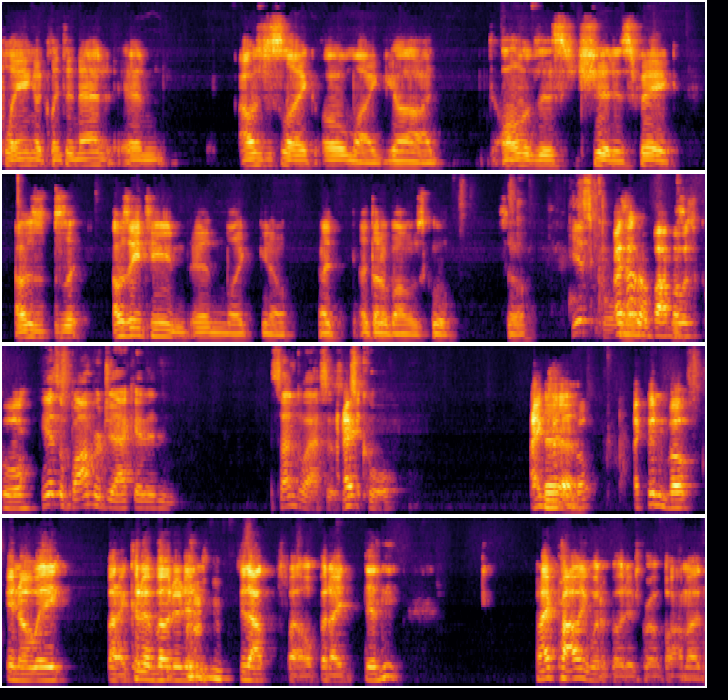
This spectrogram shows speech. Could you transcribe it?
playing a Clinton ad, and I was just like, "Oh my god, all of this shit is fake." I was I was 18, and like you know, I I thought Obama was cool, so. He is cool. I thought Obama was cool. He has a bomber jacket and sunglasses. It's I- cool. I couldn't Yeah. vote. I couldn't vote in 08, but I could have voted in 2012, but I didn't. But I probably would have voted for Obama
